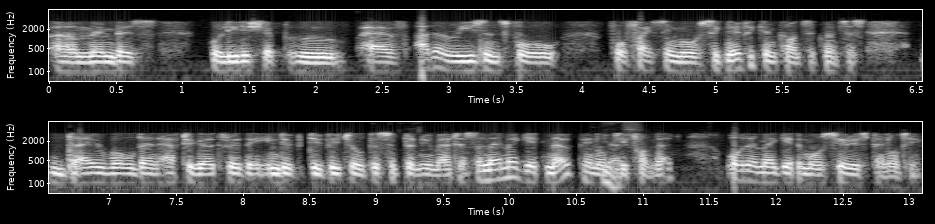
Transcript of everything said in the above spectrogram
uh, members or leadership who have other reasons for for facing more significant consequences, they will then have to go through the individual disciplinary matters, and they may get no penalty yes. from that, or they may get a more serious penalty.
